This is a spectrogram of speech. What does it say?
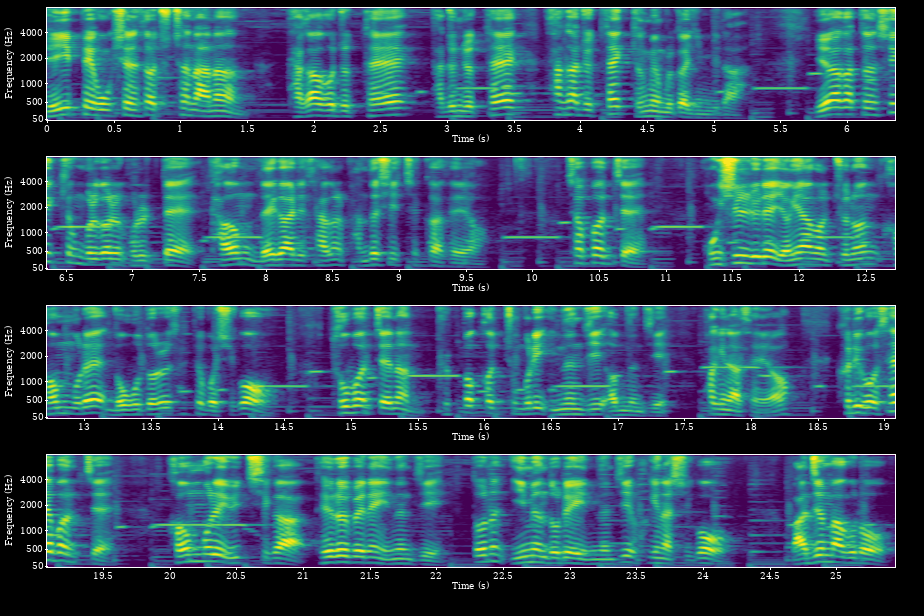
에이펙 옥션에서 추천하는 다가구 주택, 다중주택, 상가주택 경매 물건입니다. 이와 같은 수익형 물건을 고를 때 다음 네 가지 사항을 반드시 체크하세요. 첫 번째, 공실률에 영향을 주는 건물의 노후도를 살펴보시고 두 번째는 불법 건축물이 있는지 없는지 확인하세요. 그리고 세 번째, 건물의 위치가 대로변에 있는지 또는 이면도로에 있는지 확인하시고 마지막으로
